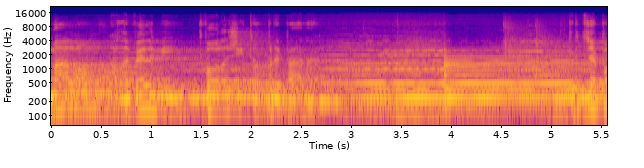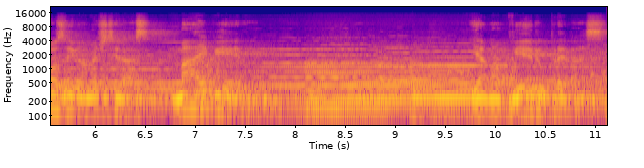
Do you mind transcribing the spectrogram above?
Malom, ale veľmi dôležitom pre pána. Preto ťa pozývam ešte raz. Maj vieru. Ja mám vieru pre vás.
